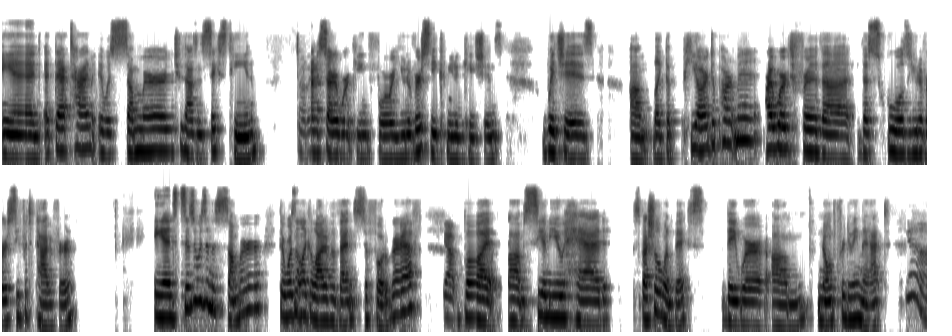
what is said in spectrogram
and at that time, it was summer 2016. I started working for University Communications, which is um, like the PR department. I worked for the the school's university photographer. And since it was in the summer, there wasn't like a lot of events to photograph, Yeah. but um, CMU had Special Olympics. They were um, known for doing that. Yeah.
